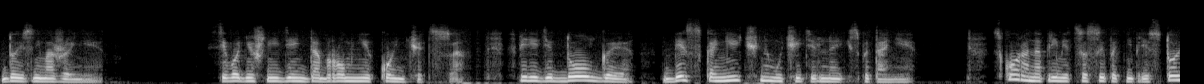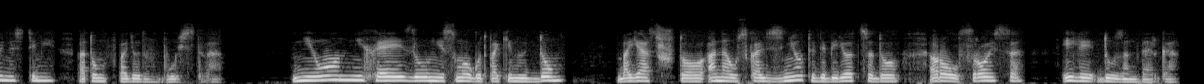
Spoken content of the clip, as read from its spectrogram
до изнеможения. Сегодняшний день добром не кончится. Впереди долгое, бесконечно мучительное испытание. Скоро она примется сыпать непристойностями, потом впадет в буйство. Ни он, ни Хейзл не смогут покинуть дом, боясь, что она ускользнет и доберется до Роллс-Ройса или Дузенберга.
